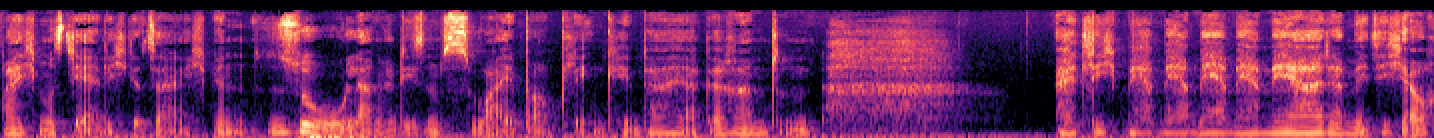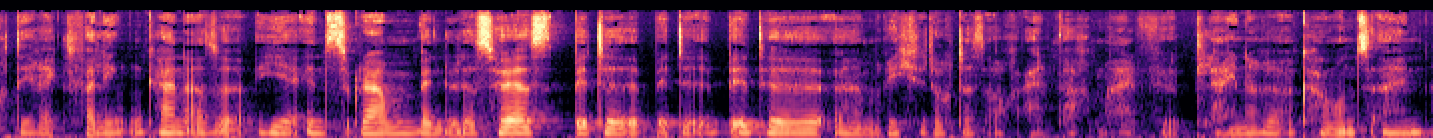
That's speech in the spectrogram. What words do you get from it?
Weil ich muss dir ehrlich gesagt, ich bin so lange diesem Swipe-Up-Link hinterher gerannt und endlich mehr, mehr, mehr, mehr, mehr, damit ich auch direkt verlinken kann. Also hier Instagram, wenn du das hörst, bitte, bitte, bitte ähm, richte doch das auch einfach mal für kleinere Accounts ein.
